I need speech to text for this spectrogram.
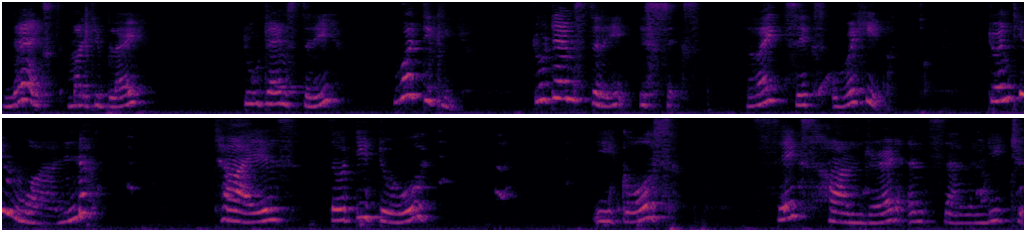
Next, multiply 2 times 3 vertically. 2 times 3 is 6. Write 6 over here. 21 times 32 equals 672.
